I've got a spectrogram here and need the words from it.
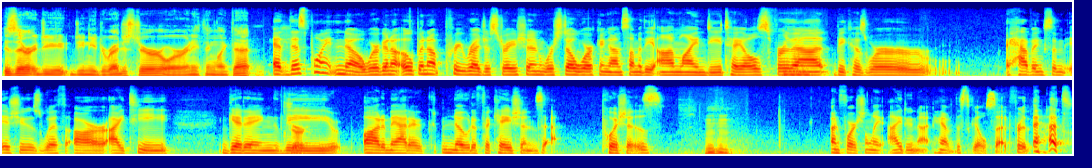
Is there, do you, do you need to register or anything like that? At this point, no. We're going to open up pre registration. We're still working on some of the online details for Mm-hmm. that because we're having some issues with our IT getting the automatic notifications pushes. Mm-hmm. Unfortunately, I do not have the skill set for that.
